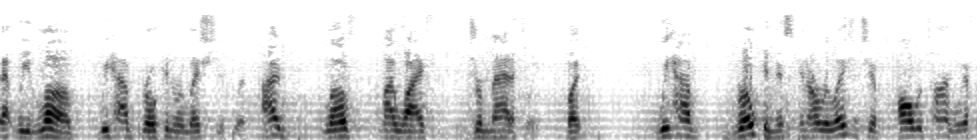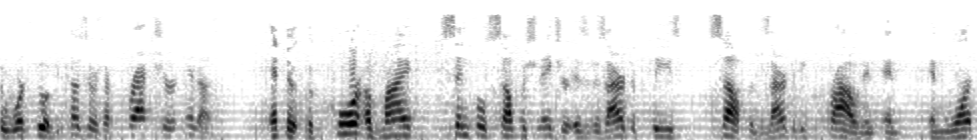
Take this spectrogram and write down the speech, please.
that we love, we have broken relationship with. I love my wife dramatically, but we have brokenness in our relationship all the time. We have to work through it because there's a fracture in us at the, the core of my sinful, selfish nature is a desire to please self, a desire to be proud and, and, and want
